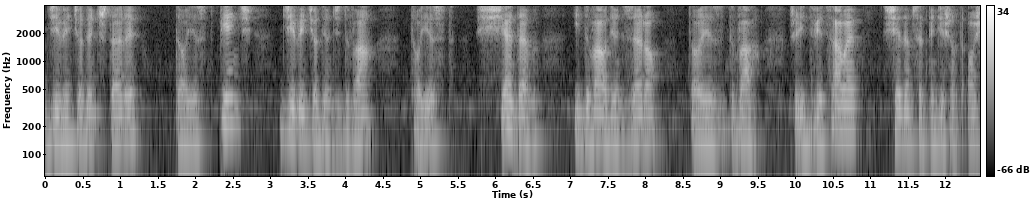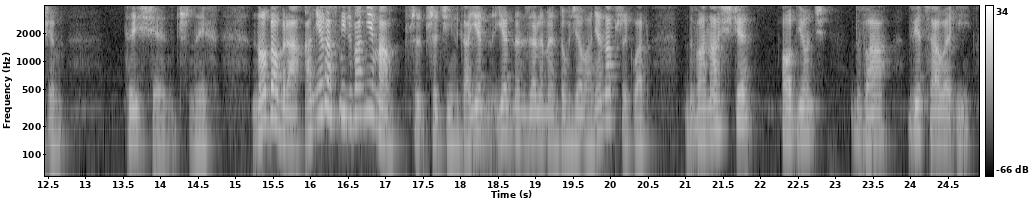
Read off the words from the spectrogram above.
9 odjąć 4 to jest 5. 9 odjąć 2 to jest 7. I 2 odjąć 0 to jest 2. Czyli 2,758 tysięcznych. No dobra, a nieraz liczba nie ma prze- przecinka. Jed, jeden z elementów działania, na przykład 12 odjąć 2, 2,6.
